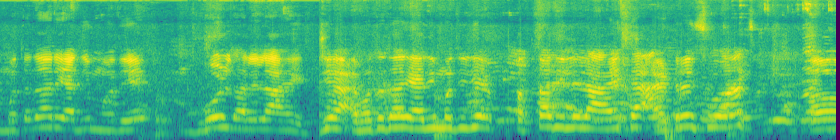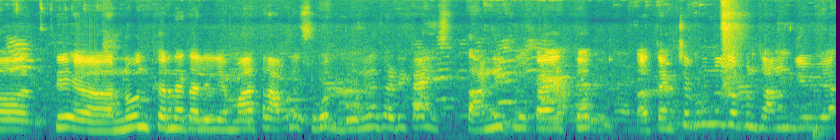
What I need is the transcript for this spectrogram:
मतदार यादीमध्ये घोळ झालेला आहे. जे मतदार यादीमध्ये जे पत्ता दिलेला आहे त्या ॲड्रेसवरच ते नोंद करण्यात आलेली आहे. मात्र आपल्यासोबत बोलण्यासाठी काही स्थानिक लोक आहेत तर त्यांच्याकडूनच आपण जाणून घेऊया.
